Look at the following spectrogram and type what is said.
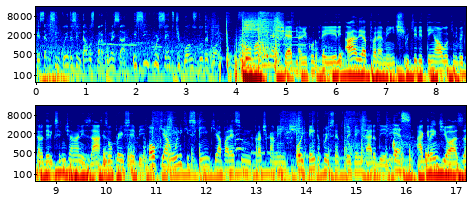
recebe 50 centavos para começar e 5% de bônus do depósito. O nome dele é Sheb, eu encontrei ele aleatoriamente, porque ele tem algo aqui no inventário dele que se a gente analisar, vocês vão perceber qual que é a única skin que aparece em praticamente 80% do inventário dele. Essa, a grandiosa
